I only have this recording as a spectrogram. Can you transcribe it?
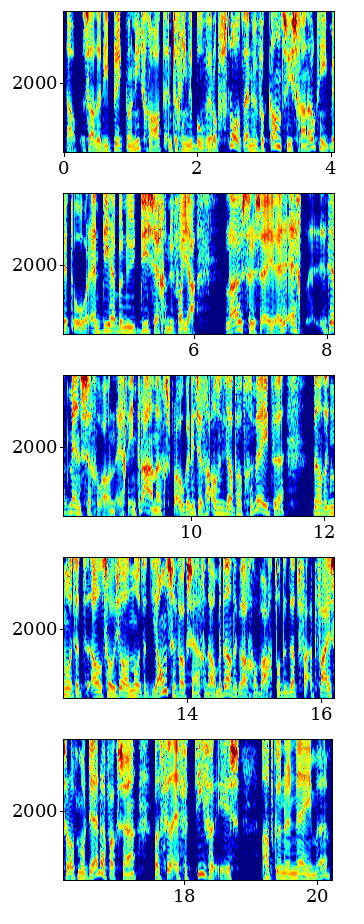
Nou, ze hadden die prik nog niet gehad en toen ging de boel weer op slot. En hun vakanties gaan ook niet meer door. En die, hebben nu, die zeggen nu van ja, luister eens even. Echt, ik heb mensen gewoon echt in tranen gesproken. En die zeggen, als ik dat had geweten, dan had ik nooit het, al sowieso nooit het Janssen-vaccin genomen. Dan had ik wel gewacht tot ik dat Pfizer of Moderna-vaccin, wat veel effectiever is, had kunnen nemen.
